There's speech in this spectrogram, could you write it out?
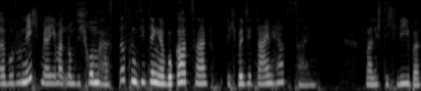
äh, wo du nicht mehr jemanden um dich rum hast, das sind die Dinge, wo Gott sagt, ich will dir dein Herz zeigen weil ich dich liebe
